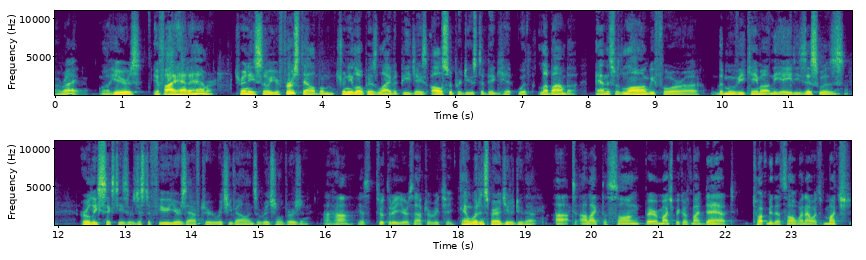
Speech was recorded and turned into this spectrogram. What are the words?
All right. Well, here's If I Had a Hammer. Trini, so your first album, Trini Lopez Live at PJ's, also produced a big hit with La Bamba. And this was long before uh, the movie came out in the 80s. This was early 60s. It was just a few years after Ritchie Valens' original version. Uh huh. Yes, two, three years after Ritchie. And what inspired you to do that? Uh, I like the song very much because my dad taught me that song when I was much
